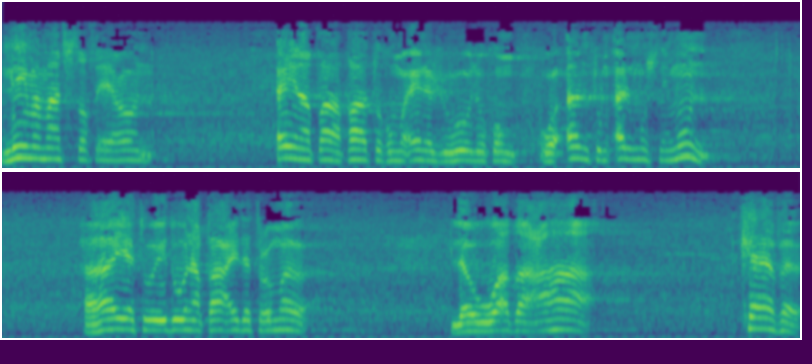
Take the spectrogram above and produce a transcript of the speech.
لما ما تستطيعون؟ أين طاقاتكم وأين جهودكم وأنتم المسلمون؟ هيا تريدون قاعدة عمر؟ لو وضعها كافر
